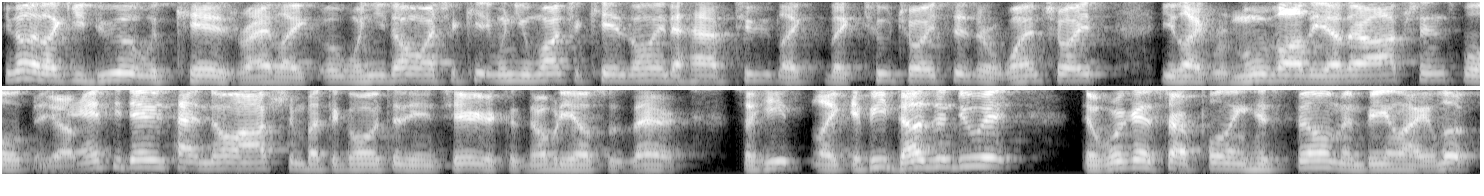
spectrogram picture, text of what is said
you know, like you do it with kids, right? Like when you don't want your kid, when you want your kids only to have two, like like two choices or one choice, you like remove all the other options. Well, Yep. Anthony Davis had no option but to go to the interior because nobody else was there. So he like if he doesn't do it, then we're gonna start pulling his film and being like, look,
